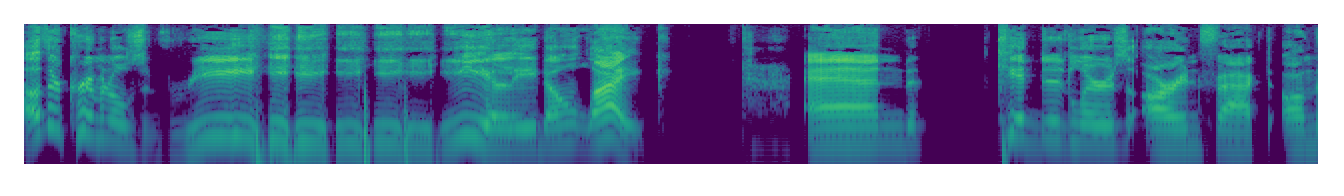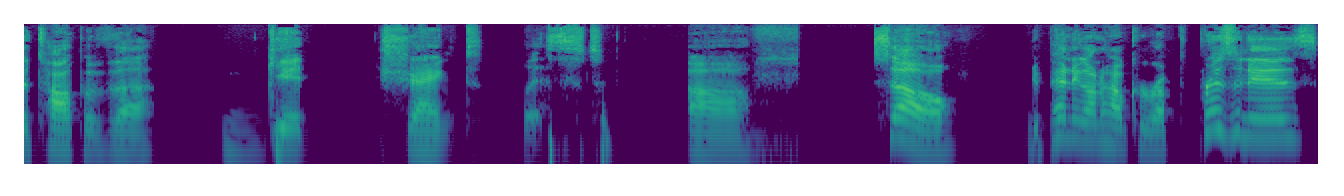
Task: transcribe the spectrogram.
other criminals really don't like. And kid diddlers are, in fact, on the top of the get shanked list. Um, so, depending on how corrupt the prison is,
